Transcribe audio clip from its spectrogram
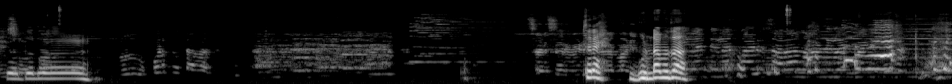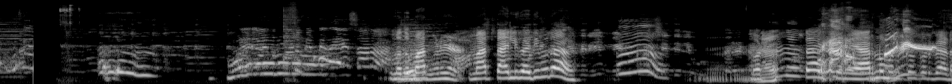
ಕೂದಲ ಸರಿ ಗುಂಡ ಮದ. ಮದು ಮತ್ ಮತ್ತ ಅಲ್ಲಿಗೆ ಹೋದಿ ಮದ? ಯಾರನ್ನು ಮನ್ಕೊ ಕೊಡ್ಬೇಡ.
